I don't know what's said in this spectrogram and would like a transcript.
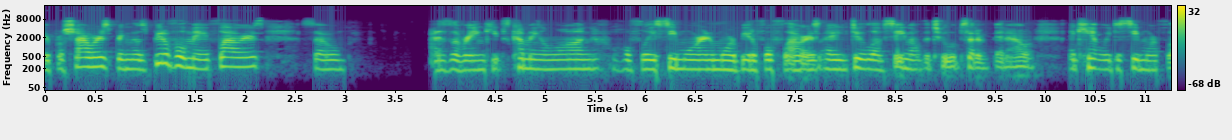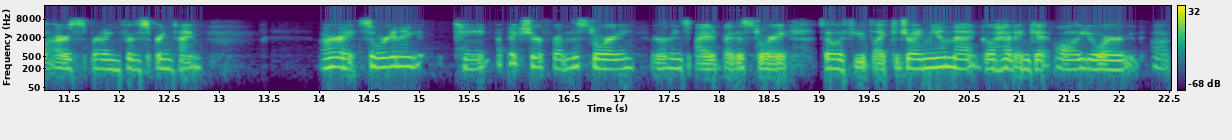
April showers bring those beautiful May flowers. So as the rain keeps coming along, we'll hopefully see more and more beautiful flowers. I do love seeing all the tulips that have been out. I can't wait to see more flowers spreading for the springtime. All right, so we're going to paint a picture from the story or inspired by the story. So if you'd like to join me on that, go ahead and get all your uh,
